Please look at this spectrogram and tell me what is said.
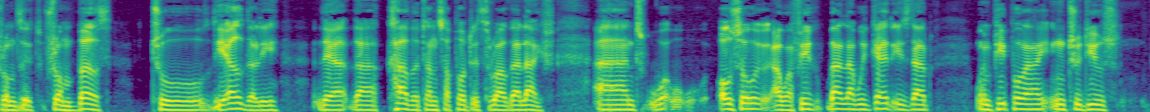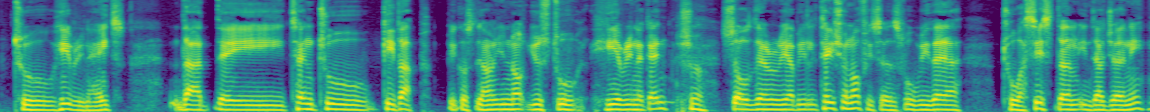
from the from birth to the elderly they are, they are covered and supported throughout their life. And also, our feedback that we get is that when people are introduced to hearing aids, that they tend to give up because they are not used to hearing again. Sure. So the rehabilitation officers will be there to assist them in their journey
